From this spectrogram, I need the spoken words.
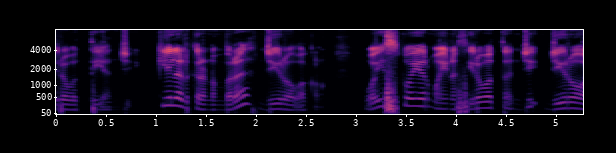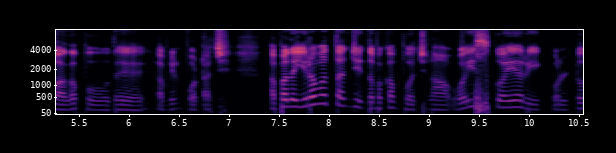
இருபத்தி அஞ்சு. கீழே இருக்கிற நம்பரை ஜீரோ ஆக்கணும். ஒய் ஸ்கொயர் மைனஸ் இருபத்தஞ்சு ஜீரோ போகுது அப்படின்னு போட்டாச்சு. அப்போ அந்த இருபத்தஞ்சு இந்த பக்கம் போச்சுன்னா ஒய் ஸ்கொயர் ஈக்குவல் டு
